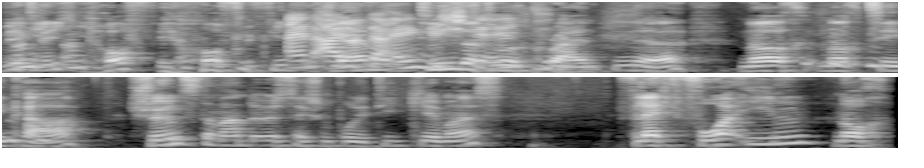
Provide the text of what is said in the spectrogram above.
wirklich, und, und ich hoffe, ich hoffe, ich finde Tinder durchgrinden, ja, nach, nach CK schönster Mann der österreichischen Politik jemals. Vielleicht vor ihm noch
